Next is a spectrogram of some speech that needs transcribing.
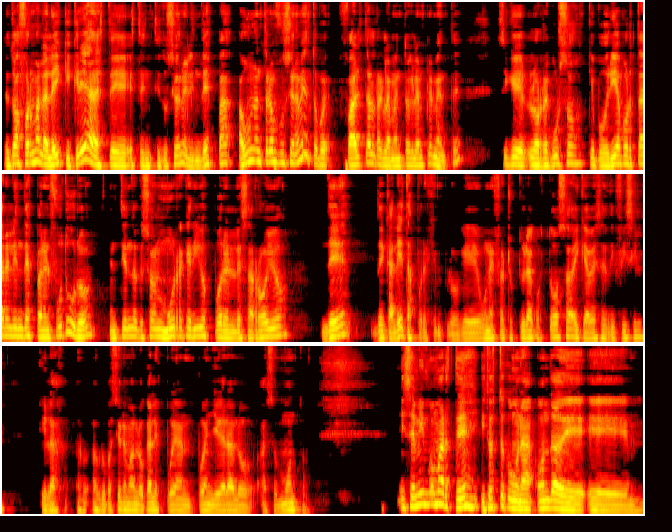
De todas formas, la ley que crea este, esta institución, el INDESPA, aún no entró en funcionamiento, pues falta el reglamento que la implemente, Así que los recursos que podría aportar el INDESPA en el futuro entiendo que son muy requeridos por el desarrollo de, caletas, por ejemplo, que es una infraestructura costosa y que a veces es difícil que las agrupaciones más locales puedan, puedan llegar a, esos montos. Ese mismo martes, y todo esto como una onda de eh,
